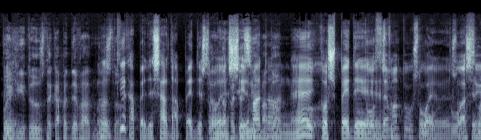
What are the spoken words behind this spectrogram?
Που έχει τους 15 watt. Ε, μάλιστα. Τι 15, 45 στο 45 ενσύρματο, σύρματο. ναι, Το- 25 Το Ε, στο, θέμα του, στο, του, wi- του στο ασύρματο.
